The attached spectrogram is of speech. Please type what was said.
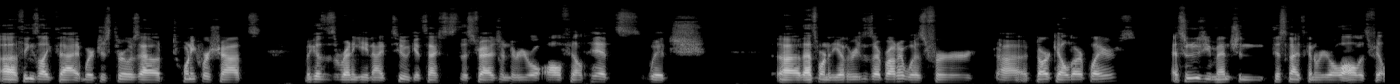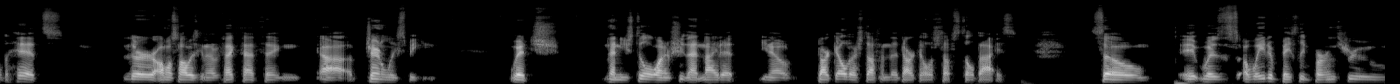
uh, things like that, where it just throws out twenty four shots because it's a Renegade Knight too, it gets access to the stratagem to reroll all failed hits, which uh, that's one of the other reasons I brought it was for uh, Dark Eldar players. As soon as you mention this knight's going to reroll all of its failed hits, they're almost always going to affect that thing, uh, generally speaking. Which then you still want to shoot that knight at you know Dark Eldar stuff, and the Dark Eldar stuff still dies. So it was a way to basically burn through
